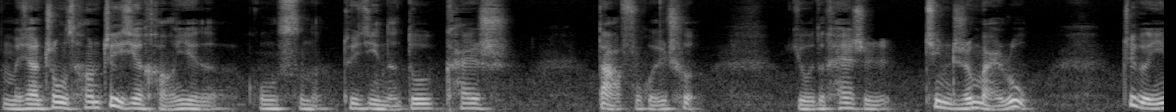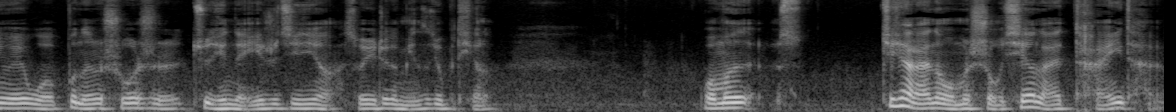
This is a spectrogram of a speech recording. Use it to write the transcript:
那么像重仓这些行业的公司呢，最近呢都开始大幅回撤，有的开始禁止买入。这个因为我不能说是具体哪一只基金啊，所以这个名字就不提了。我们接下来呢，我们首先来谈一谈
